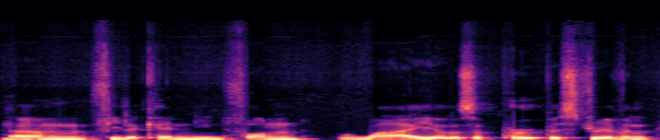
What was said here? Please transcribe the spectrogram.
Mhm. Ähm, viele kennen ihn von Why oder so Purpose Driven.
